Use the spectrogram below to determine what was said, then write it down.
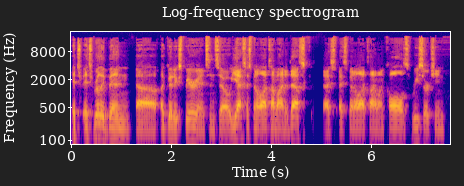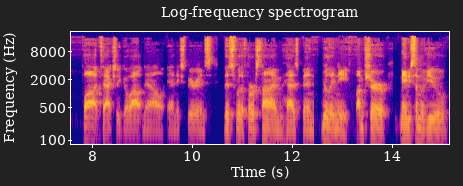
it's it's really been uh, a good experience. And so, yes, I spent a lot of time behind the desk. I, I spent a lot of time on calls researching, but to actually go out now and experience this for the first time has been really neat. I'm sure maybe some of you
